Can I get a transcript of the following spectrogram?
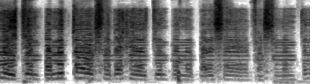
El tiempo, a mí todo ese viaje del tiempo me parece fascinante.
